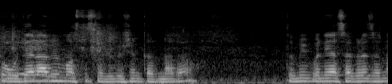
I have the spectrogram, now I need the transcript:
तर उद्याला आम्ही मस्त सेलिब्रेशन करणार आहोत. तुम्ही पण या सगळेजण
